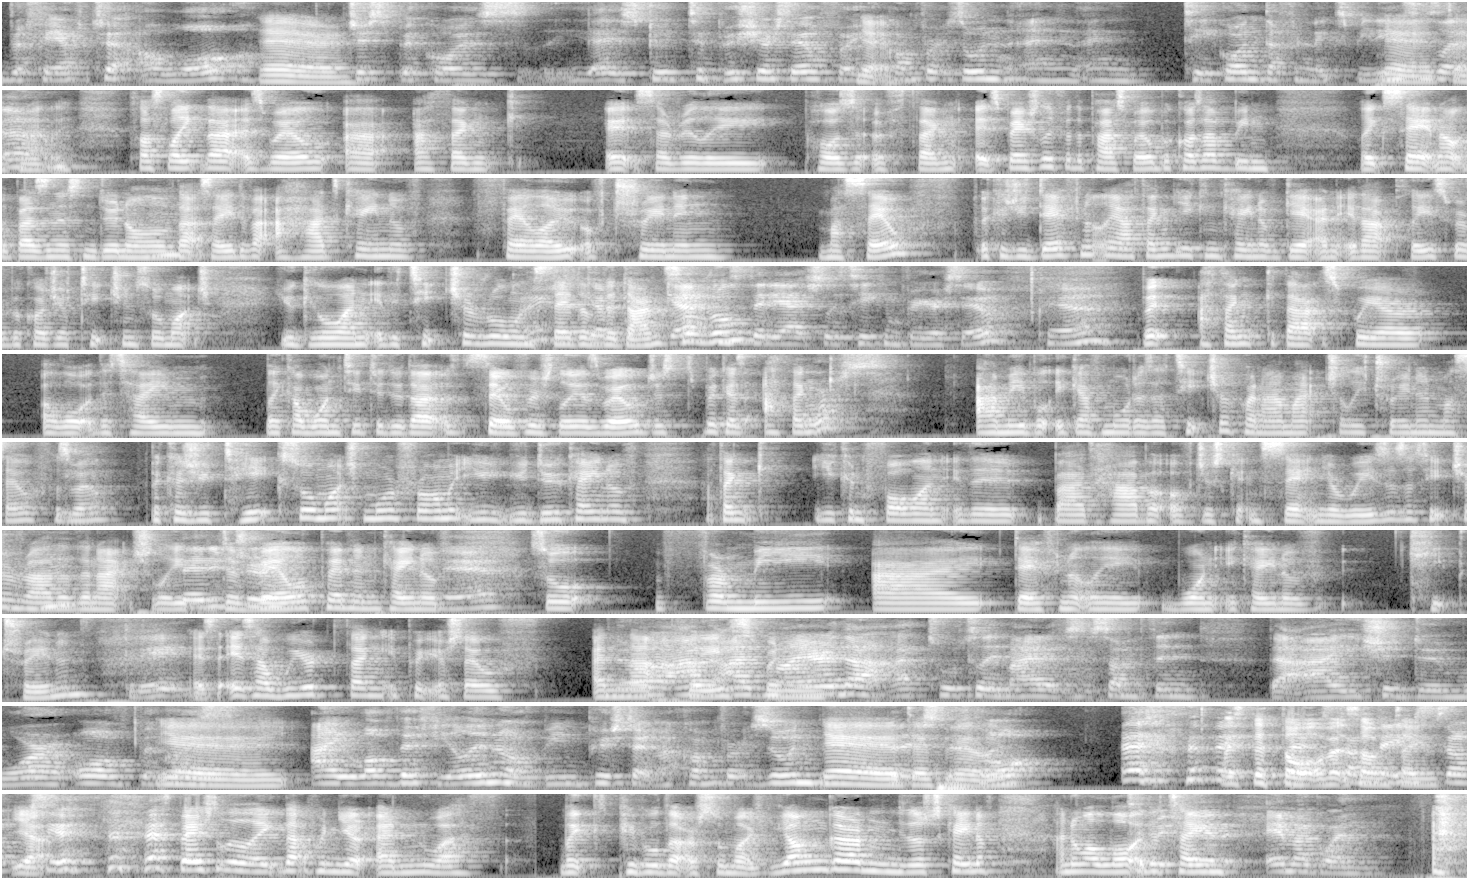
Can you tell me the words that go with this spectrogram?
refer to it a lot Yeah. just because it's good to push yourself out Yeah. your comfort zone and, and take on different Yeah, experiences like definitely. that. Plus, like that as well, I, I think it's a really positive thing, especially for the past while, because I've been like setting up the business and doing all Mm-hmm. of that side of it. I had kind of fell out of training myself because you definitely, I think you can kind of get into that place where because you're teaching so much, you go into the teacher role instead of the dancer role. Instead of actually taking for yourself. Yeah. But I think that's where a lot of the time, like I wanted to do that selfishly as well, just because I think. I'm able to give more as a teacher when I'm actually training myself as well. Because you take so much more from it. You you do kind of I think you can fall into the bad habit of just getting set in your ways as a teacher rather than actually Mm-hmm. Very true. developing and kind of Yeah. so for me I definitely want to kind of keep training. Great. It's it's a weird thing to put yourself in No, that I- place I, when admire that. I totally admire it because it's something that I should do more of because Yeah. I love the feeling of being pushed out of my comfort zone. Yeah, but it's definitely. The thought It's the thought of it sometimes. stops Yeah. especially like that when you're in with like people that are so much younger and there's kind of I know a lot To of the time fair, Emma Gwynne.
